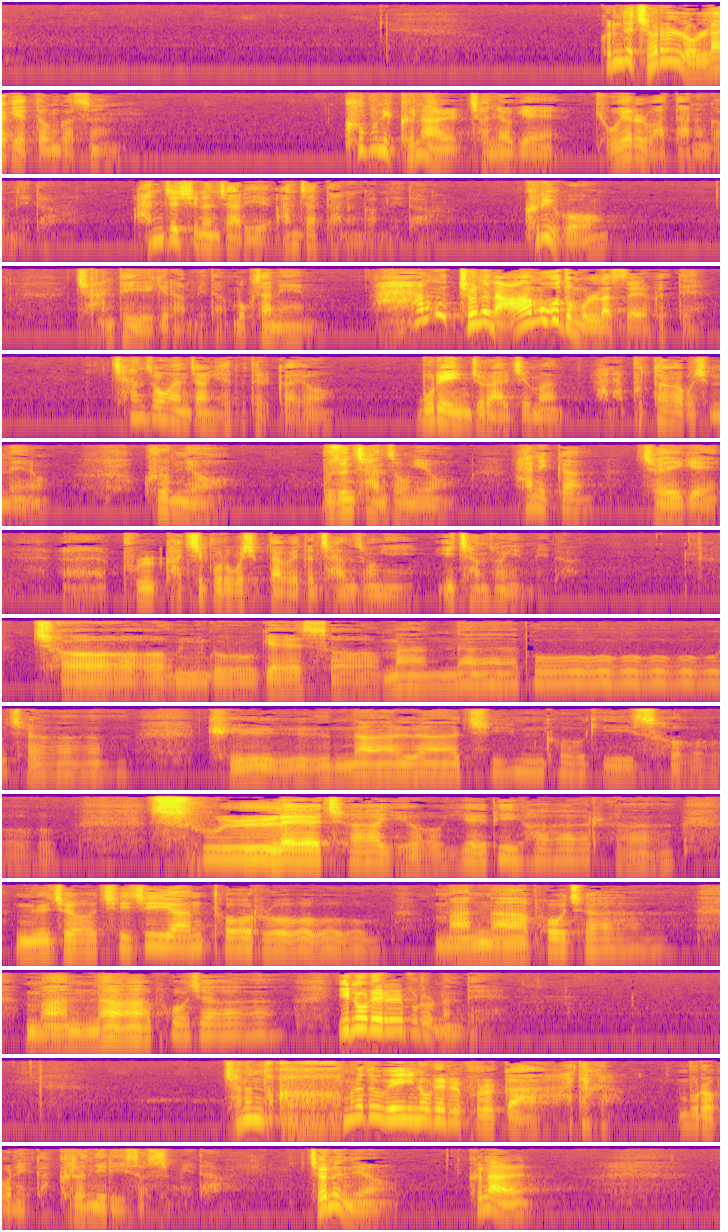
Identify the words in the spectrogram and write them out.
그런데 저를 놀라게 했던 것은 그분이 그날 저녁에 교회를 왔다는 겁니다. 앉으시는 자리에 앉았다는 겁니다. 그리고 저한테 얘기를 합니다. 목사님, 아무, 저는 아무것도 몰랐어요, 그때. 찬송 한 장 해도 될까요? 무례인 줄 알지만 하나 부탁하고 싶네요. 그럼요. 무슨 찬송이요? 하니까 저에게 같이 부르고 싶다고 했던 찬송이 이 찬송입니다. 천국에서 만나보자 그날 아침 거기서 술래자여 예비하라 늦어지지 않도록 만나보자 만나보자 이 노래를 부르는데 저는 너무나도 왜 이 노래를 부를까 하다가 물어보니까 그런 일이 있었습니다. 저는요, 그날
